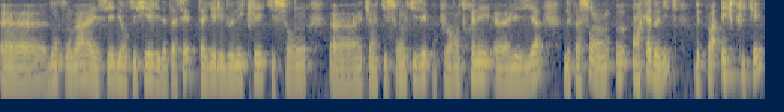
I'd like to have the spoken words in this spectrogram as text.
donc on va essayer d'identifier les datasets, tailler les données clés qui seront, qui, seront utilisées pour pouvoir entraîner les IA de façon, en, en cas d'audit, de pouvoir expliquer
